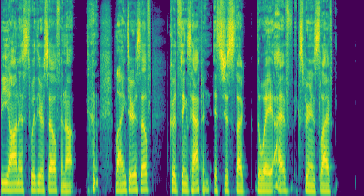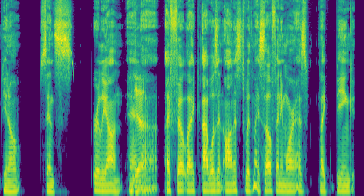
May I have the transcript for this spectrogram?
be honest with yourself and not lying to yourself, good things happen. It's just like the way I've experienced life, you know, since early on. And Yeah. uh, I felt like I wasn't honest with myself anymore as like being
